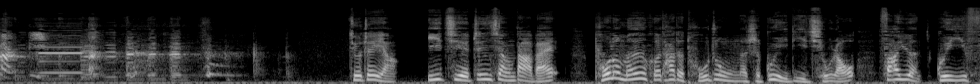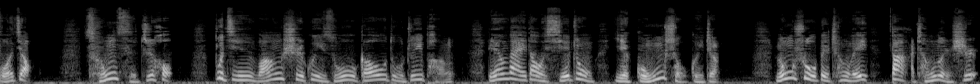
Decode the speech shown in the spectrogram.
二逼！就这样，一切真相大白。婆罗门和他的徒众那是跪地求饶，发愿皈依佛教。从此之后，不仅王室贵族高度追捧，连外道邪众也拱手归正。龙树被称为大乘论师，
